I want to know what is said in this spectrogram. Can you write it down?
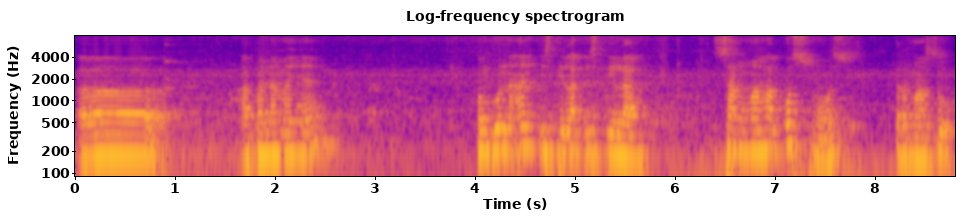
eh, apa namanya penggunaan istilah-istilah sang maha kosmos termasuk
